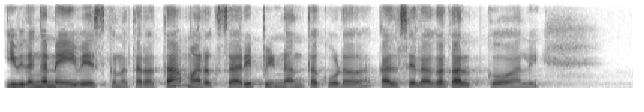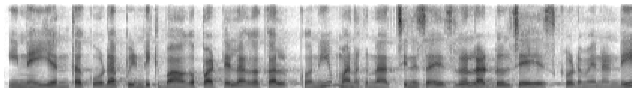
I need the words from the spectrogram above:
ఈ విధంగా నెయ్యి వేసుకున్న తర్వాత మరొకసారి పిండి అంతా కూడా కలిసేలాగా కలుపుకోవాలి. ఈ నెయ్యి అంతా కూడా పిండికి బాగా పట్టేలాగా కలుపుకొని మనకు నచ్చిన సైజులో లడ్డూలు చేసేసుకోవడమేనండి.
